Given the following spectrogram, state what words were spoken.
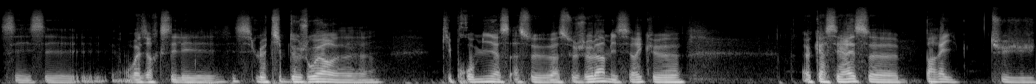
c'est, c'est, on va dire que c'est, les, le type de joueur euh, qui est promis à, ce- à ce, à ce jeu-là. Mais c'est vrai que Caceres, euh, pareil, tu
